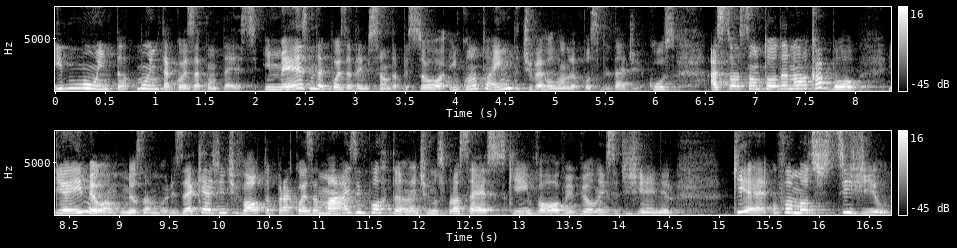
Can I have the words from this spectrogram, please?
e muita, muita coisa acontece. E mesmo depois da demissão da pessoa, enquanto ainda estiver rolando a possibilidade de recurso, a situação toda não acabou. E aí, meu, meus amores, é que a gente volta para a coisa mais importante nos processos que envolvem violência de gênero, que é o famoso sigilo.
